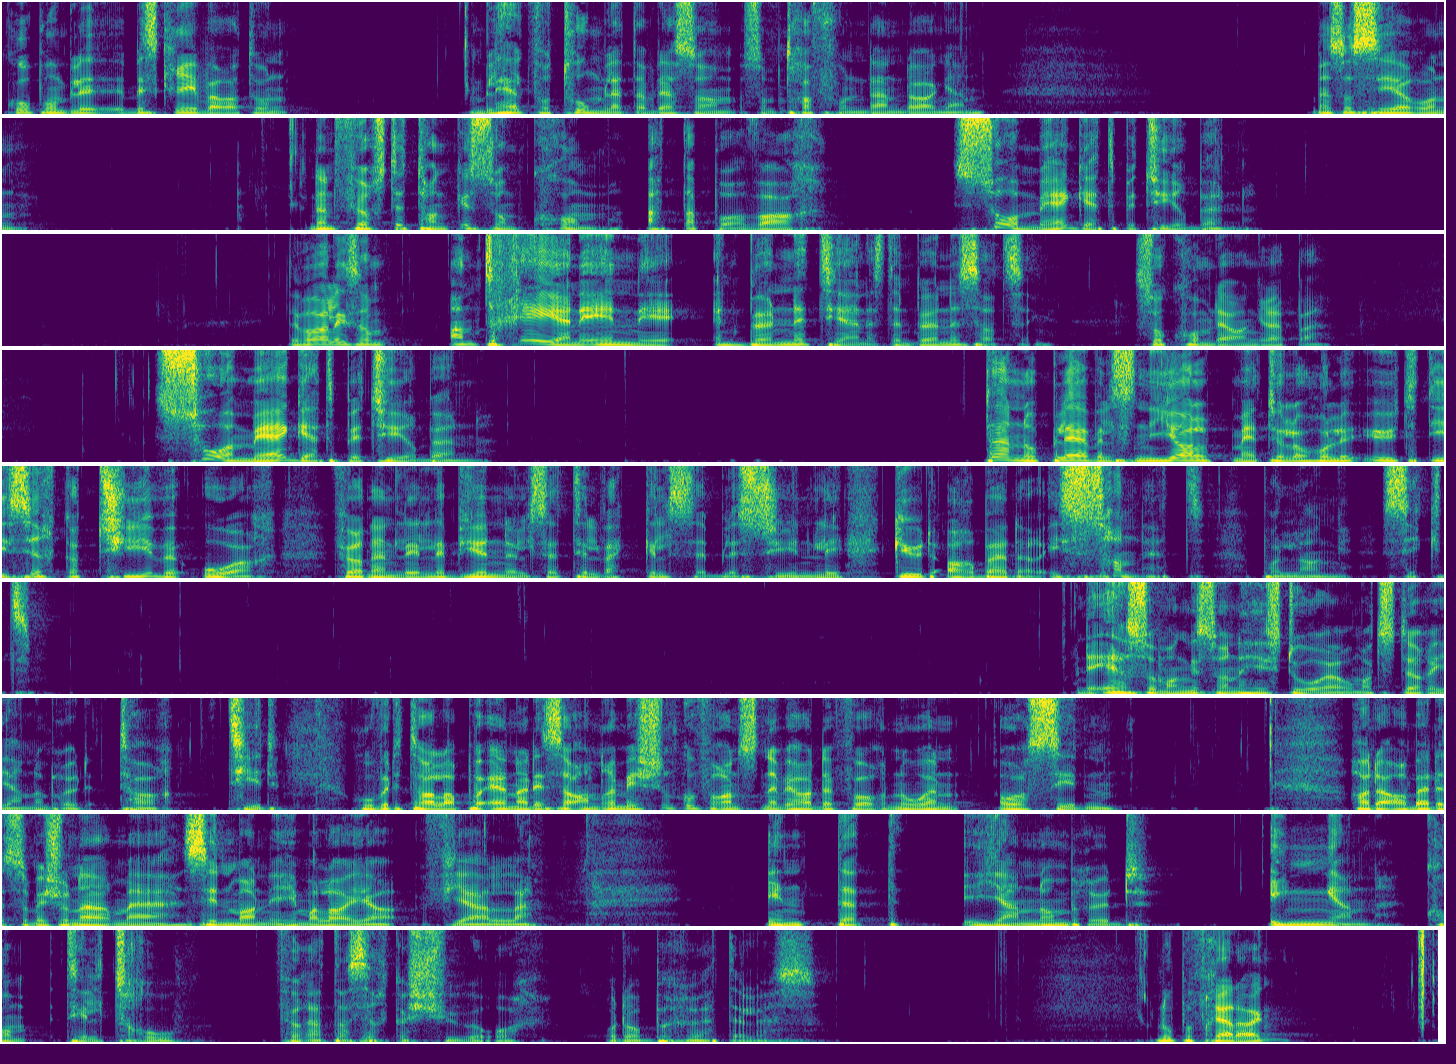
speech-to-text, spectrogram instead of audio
Hvorpå hun beskriver at hun ble helt fortumlet av det som, som traff hun den dagen. Men så sier hun den første tanke som kom etterpå, var så meget betyr bønn. Det var liksom entreen inn i en bønnetjeneste, en bønnesatsing. Så kom det angrepet. Så meget betyr bønn. Den opplevelsen hjalp meg til å holde ut de ca. 20 år før den lille begynnelse til vekkelse ble synlig. Gud arbeider i sannhet på lang sikt. Det er så mange sånne historier om at større gjennombrudd tar tid. Hovedtaler på en av disse andre misjonkonferansene vi hadde for noen år siden, hadde arbeidet som misjonær med sin mann i Himalaya-fjellet. Intet gjennombrudd. Ingen kom til tro før etter ca. 20 år, og da brøt det løs. Nå på fredag,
